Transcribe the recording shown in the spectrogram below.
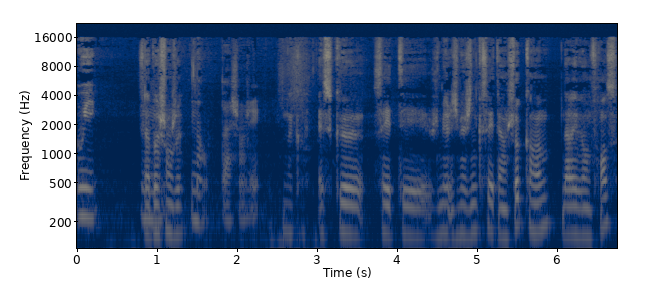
Oui. Ça n'a Mm. pas changé? Non, pas changé. D'accord. Est-ce que ça a été, j'imagine que ça a été un choc quand même d'arriver en France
